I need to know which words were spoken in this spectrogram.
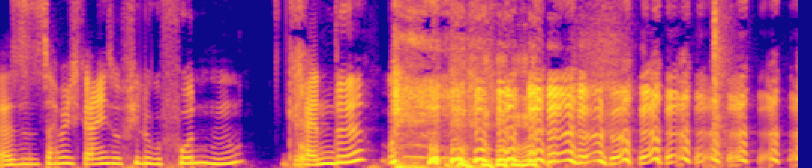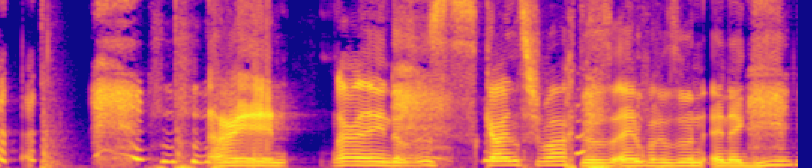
Also jetzt habe ich gar nicht so viele gefunden. Grendel. Nein. Nein, das ist ganz schwach. Das ist einfach so ein Energie.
